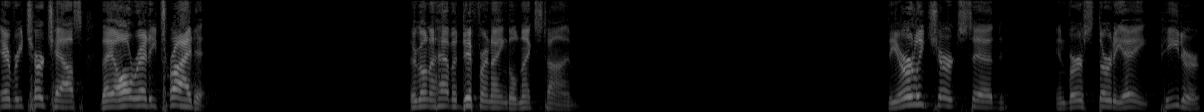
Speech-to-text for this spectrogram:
every church house. They already tried it. They're going to have a different angle next time. The early church said in verse 38, Peter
